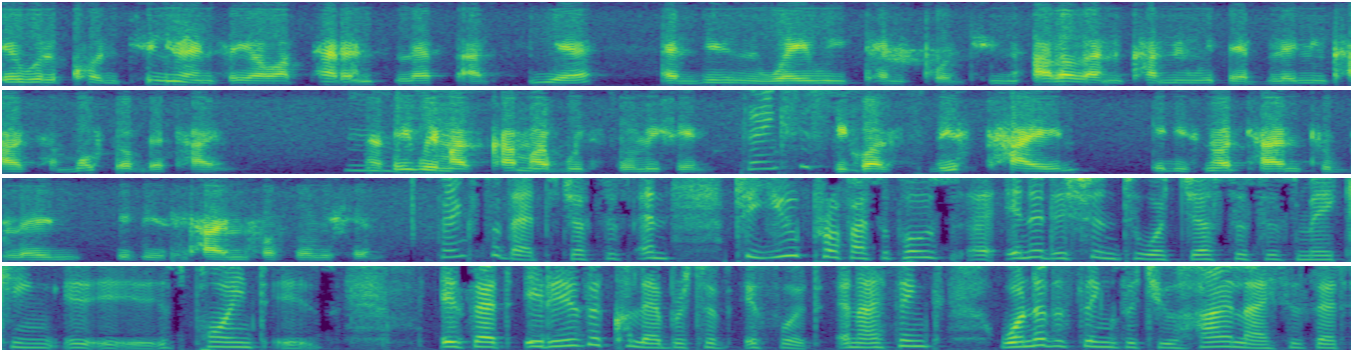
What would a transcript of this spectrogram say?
they will continue and say, our parents left us here, and this is where we can continue, other than coming with a blaming culture most of the time. Mm. I think we must come up with solutions. Thanks. Because this time, it is not time to blame, it is time for solutions. Thanks for that, Justice. And to you, Prof, I suppose, uh, in addition to what Justice is making, his point is, is that it is a collaborative effort. And I think one of the things that you highlight is that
